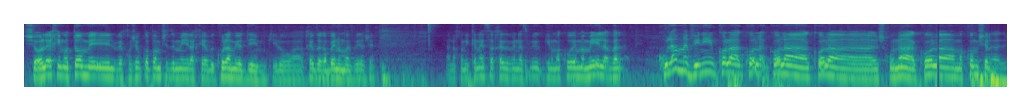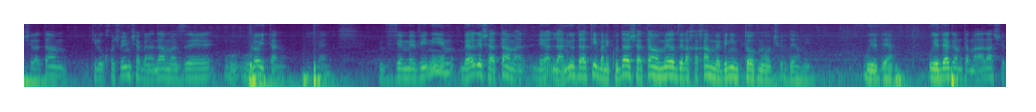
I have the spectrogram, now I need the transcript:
שהולך עם אותו מעיל וחושב כל פעם שזה מעיל אחר וכולם יודעים, כאילו אחרי זה רבנו מסביר שאנחנו ניכנס אחרי זה ונסביר כאילו מה קורה עם המעיל, אבל כולם מבינים, כל, ה, כל, ה, כל, ה, כל השכונה, כל המקום של, של הטעם, כאילו חושבים שהבן אדם הזה הוא, הוא לא איתנו, כן? ומבינים, ברגע שאתה, לעניות דעתי, בנקודה שאתה אומר את זה לחכם, מבינים טוב מאוד שהוא יודע מי הוא. הוא יודע. הוא יודע גם את המעלה שלו.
